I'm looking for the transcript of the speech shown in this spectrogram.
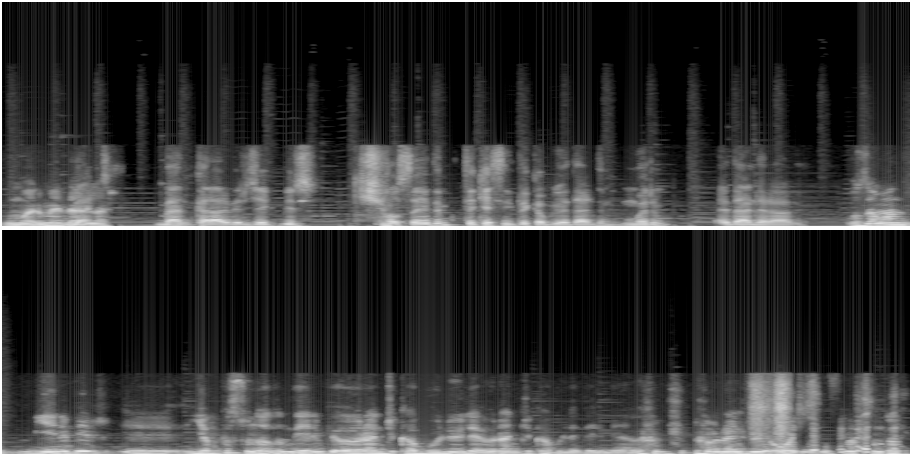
Umarım ederler. Ben karar verecek bir kişi olsaydım kesinlikle kabul ederdim. Umarım ederler abi. O zaman yeni bir e, yapı sunalım. Diyelim ki öğrenci kabulüyle öğrenci kabul edelim yani. Öğrencilerin oylamasına sunalım.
